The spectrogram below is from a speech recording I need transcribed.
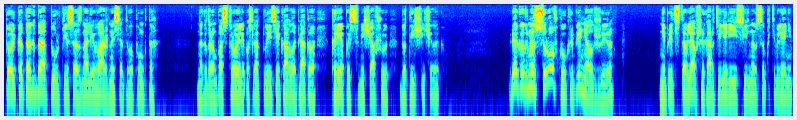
Только тогда турки сознали важность этого пункта, на котором построили после отплытия Карла V крепость, вмещавшую до тысячи человек. Рекогносцировку укрепления Алжира — не представлявших артиллерии сильного сопротивления,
